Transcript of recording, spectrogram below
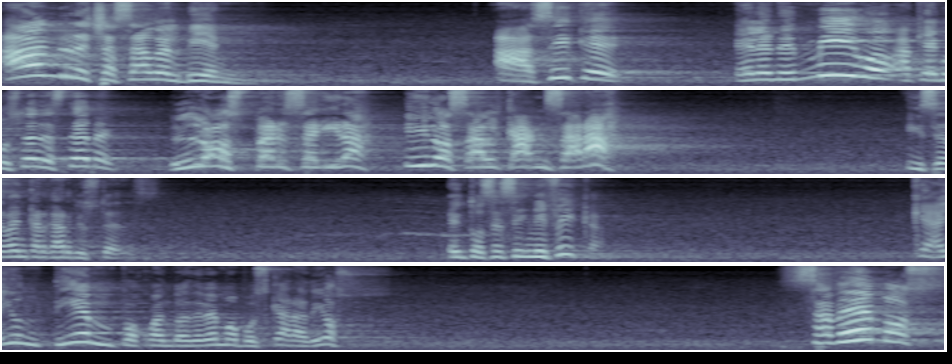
Han rechazado el bien. Así que el enemigo a quien ustedes temen los perseguirá y los alcanzará. Y se va a encargar de ustedes. Entonces significa que hay un tiempo cuando debemos buscar a Dios. Sabemos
